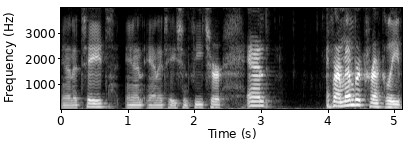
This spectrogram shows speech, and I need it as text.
annotate and annotation feature. And if I remember correctly,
